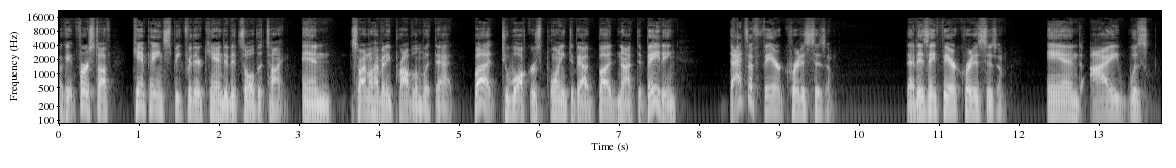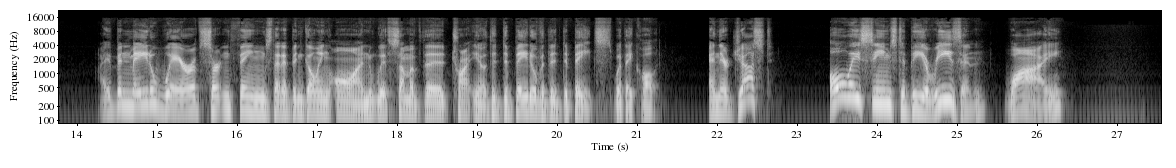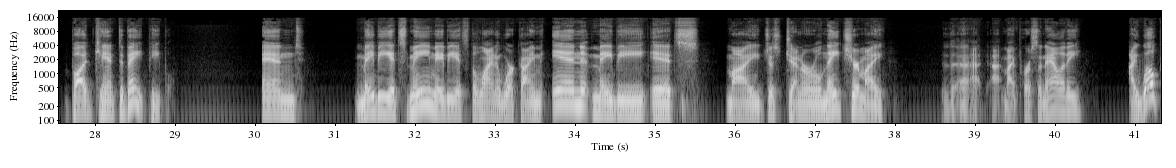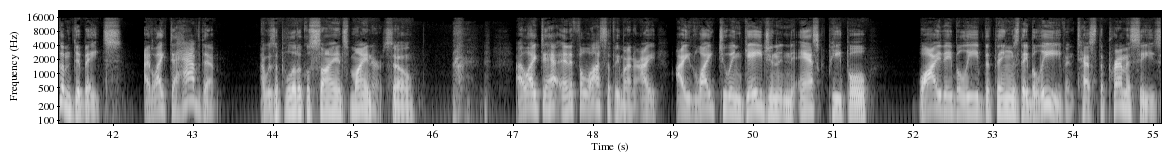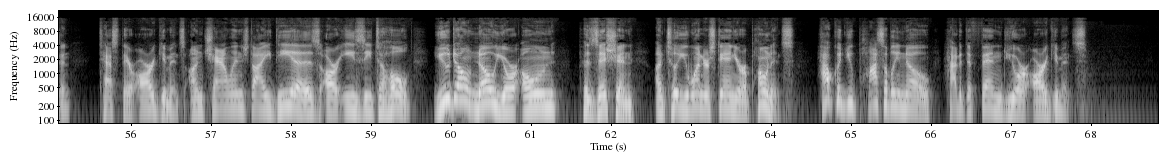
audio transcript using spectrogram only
Okay, first off, campaigns speak for their candidates all the time. And so I don't have any problem with that. But to Walker's point about Budd not debating, that's a fair criticism. That is a fair criticism. And I was I've been made aware of certain things that have been going on with some of the try, you know, the debate over the debates, what they call it. And there just always seems to be a reason why Budd can't debate people. And maybe it's me, maybe it's the line of work I'm in, maybe it's my just general nature, my uh, my personality. I welcome debates. I like to have them. I was a political science minor, so I like to have and a philosophy minor. I I like to engage in and ask people why they believe the things they believe and test the premises and test their arguments. Unchallenged ideas are easy to hold. You don't know your own position until you understand your opponent's. How could you possibly know how to defend your arguments?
